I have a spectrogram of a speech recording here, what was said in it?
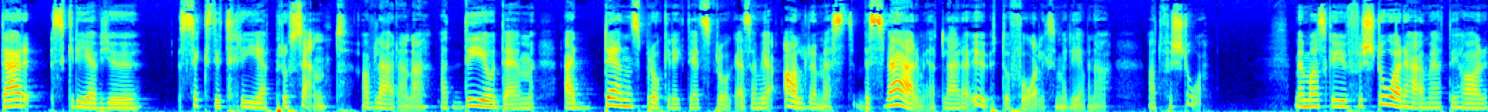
där skrev ju 63 procent av lärarna att det och dem är den språkriktighetsfråga som vi har allra mest besvär med att lära ut och få liksom eleverna att förstå. Men man ska ju förstå det här med att det har...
